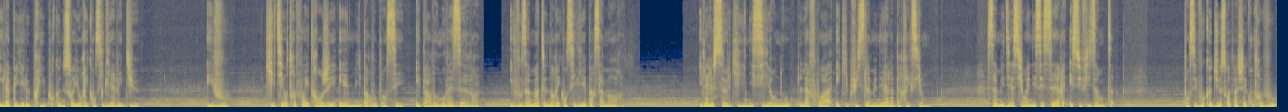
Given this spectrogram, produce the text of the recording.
il a payé le prix pour que nous soyons réconciliés avec Dieu. Et vous, qui étiez autrefois étrangers et ennemis par vos pensées et par vos mauvaises œuvres, il vous a maintenant réconciliés par sa mort. Il est le seul qui initie en nous la foi et qui puisse l'amener à la perfection. Sa médiation est nécessaire et suffisante. Pensez-vous que Dieu soit fâché contre vous?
